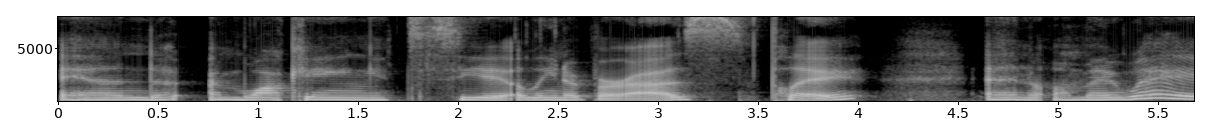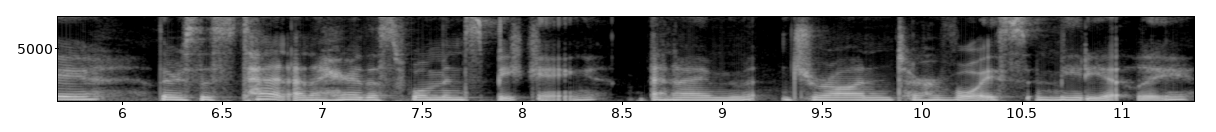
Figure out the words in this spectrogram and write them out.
And I'm walking to see Alina Baraz play. And on my way, there's this tent, and I hear this woman speaking. And I'm drawn to her voice immediately.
